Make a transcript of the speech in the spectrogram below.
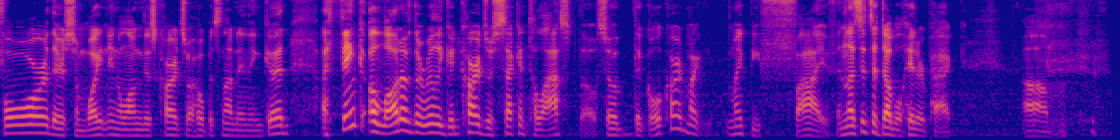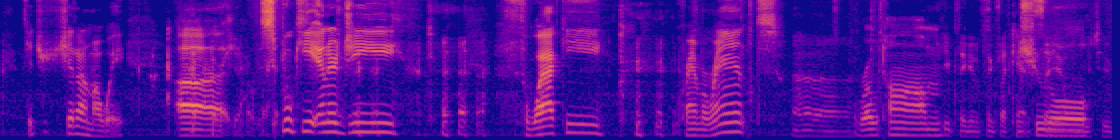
four. There's some whitening along this card, so I hope it's not anything good. I think a lot of the really good cards are second to last though, so the gold card might might be five, unless it's a double hitter pack. Um, get your shit out of my way. Uh, Yeah, right. spooky energy, Thwackey, Cramorant, Uh, Rotom, keep thinking of things I can't say on YouTube.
